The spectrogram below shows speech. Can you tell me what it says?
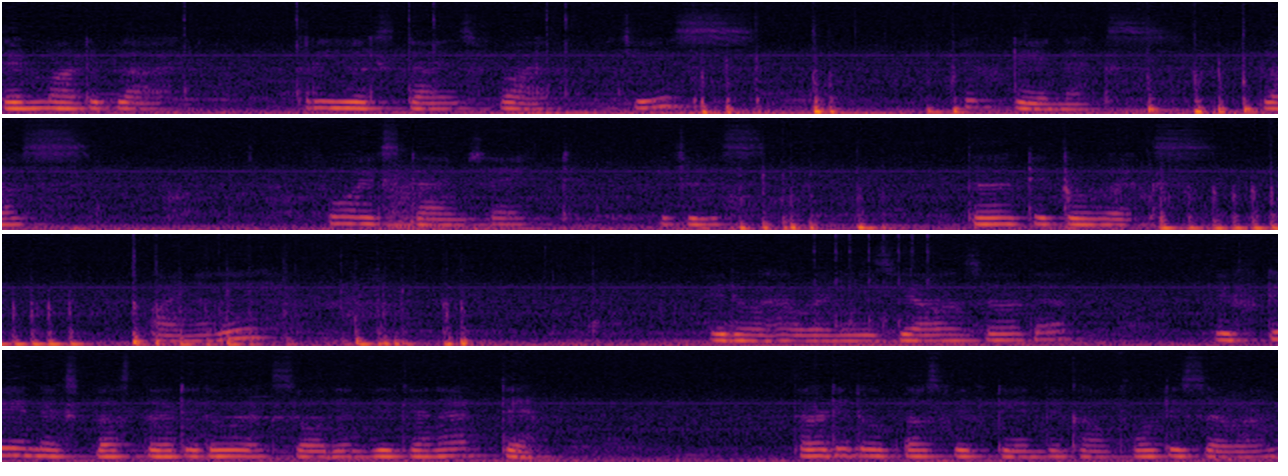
Then multiply 3x times 5 which is 15x plus 4x times 8 which is 32x finally we don't have an easy answer there. 15x plus 32x so then we can add 10 32 plus 15 become 47x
